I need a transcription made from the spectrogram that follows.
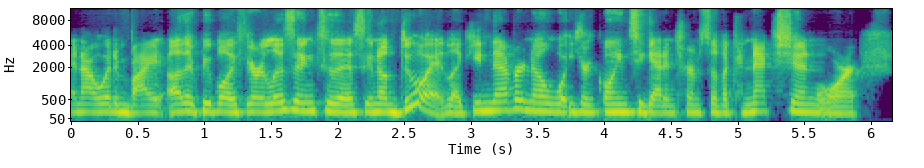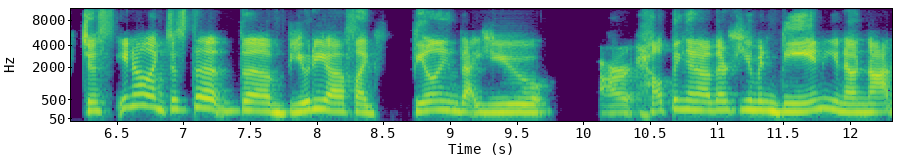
and I would invite other people, if you're listening to this, you know, do it. Like you never know what you're going to get in terms of a connection or just, you know, like just the the beauty of like feeling that you are helping another human being, you know, not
